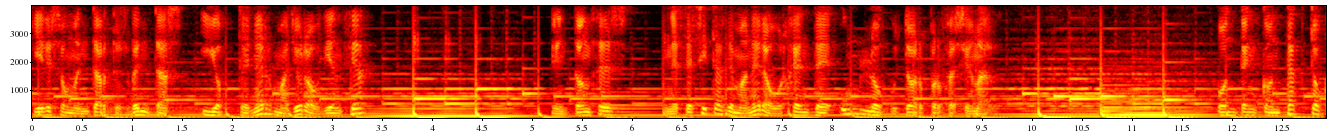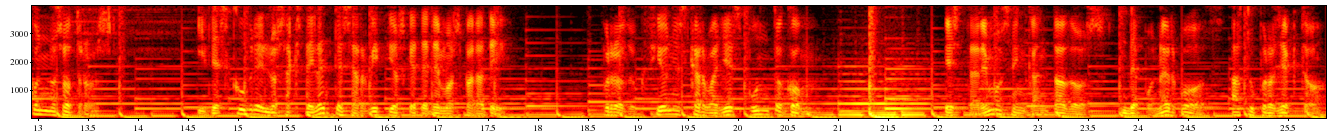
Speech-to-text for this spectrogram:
¿Quieres aumentar tus ventas y obtener mayor audiencia? Entonces, necesitas de manera urgente un locutor profesional. Ponte en contacto con nosotros y descubre los excelentes servicios que tenemos para ti. Produccionescarballés.com Estaremos encantados de poner voz a tu proyecto.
